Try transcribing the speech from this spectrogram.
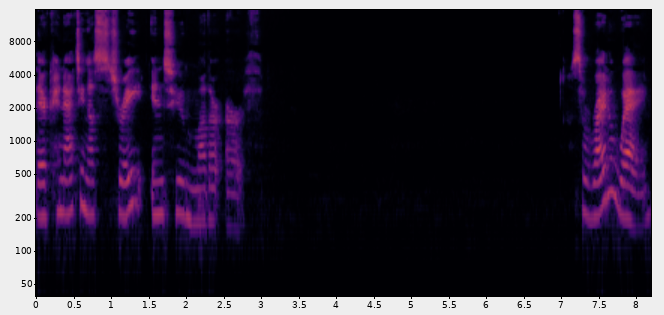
they're connecting us straight into Mother Earth. So, right away,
